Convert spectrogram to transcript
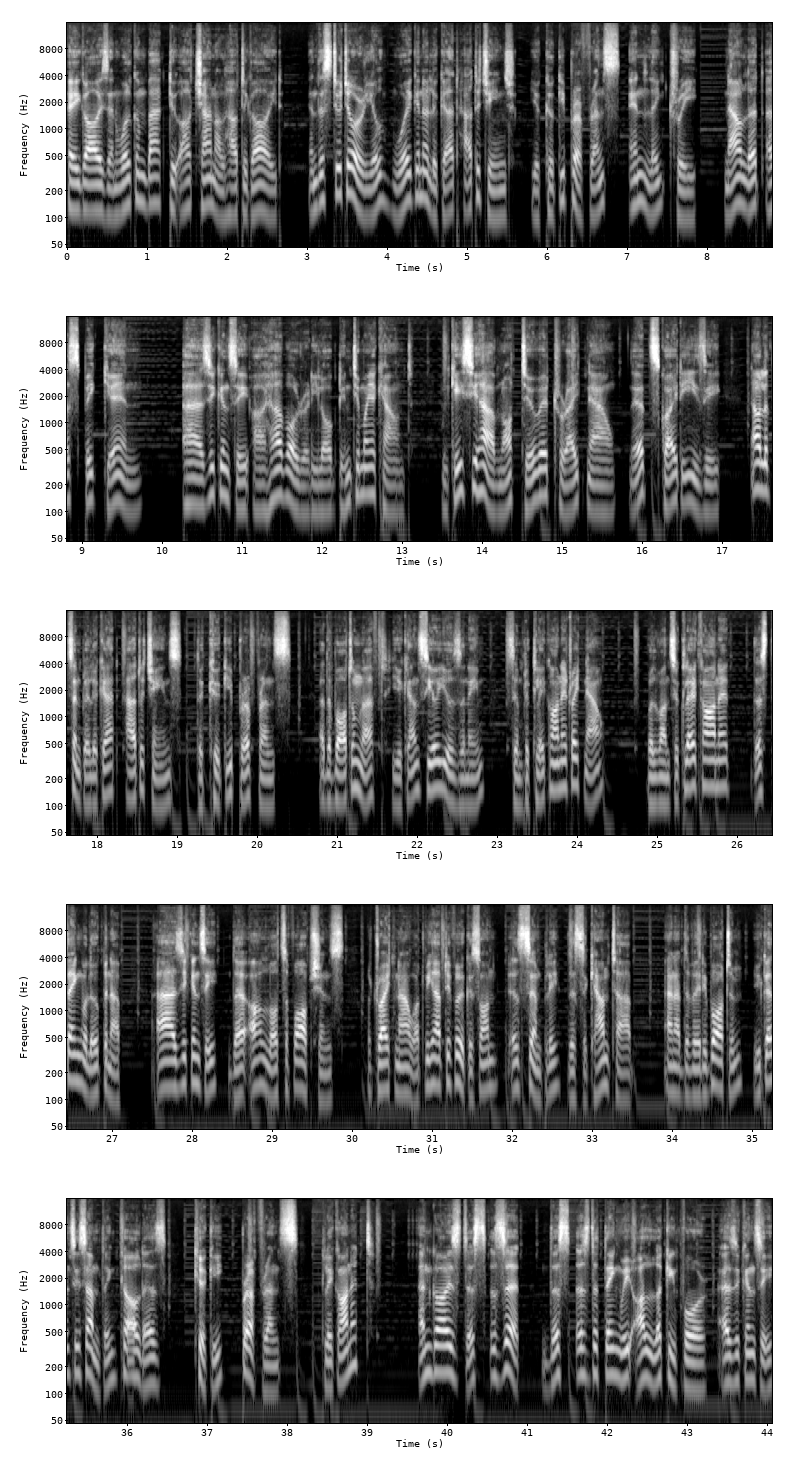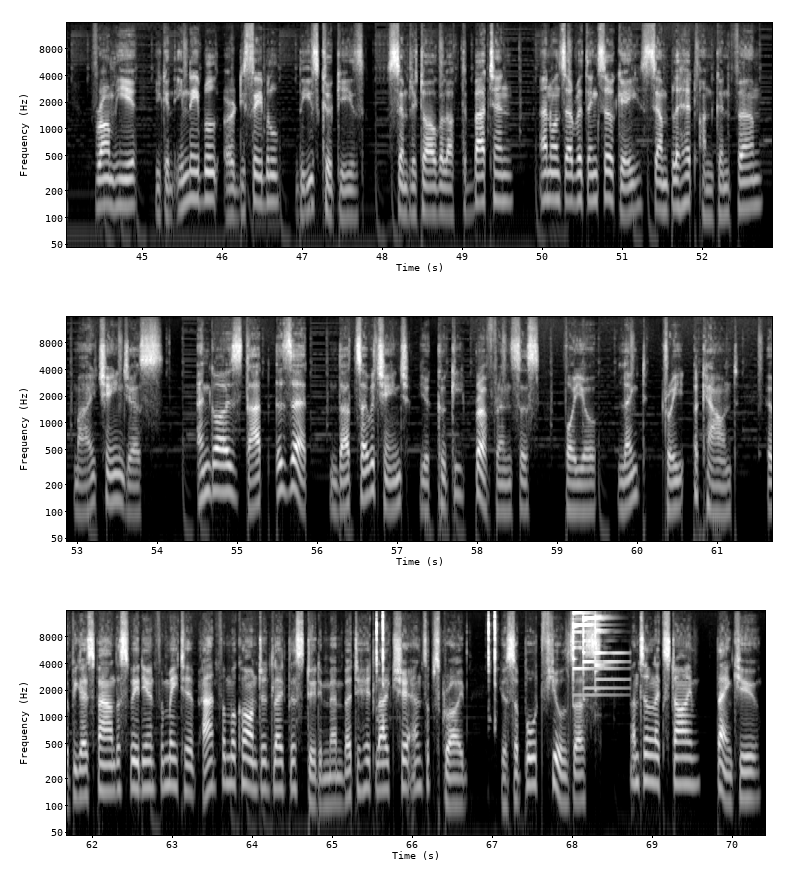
Hey guys and welcome back to our channel How to Guide. In this tutorial, we're gonna look at how to change your cookie preference in Linktree. Now let us begin. As you can see, I have already logged into my account. In case you have not do it right now, it's quite easy. Now let's simply look at how to change the cookie preference. At the bottom left, you can see your username. Simply click on it right now. Well, once you click on it, this thing will open up as you can see, there are lots of options, but right now what we have to focus on is simply this account tab. And at the very bottom, you can see something called as cookie preference. Click on it. And guys, this is it. This is the thing we are looking for. As you can see, from here, you can enable or disable these cookies. Simply toggle off the button and once everything's okay, simply hit unconfirm my changes. And guys, that is it. That's how you change your cookie preferences for your Linktree account. Hope you guys found this video informative and for more content like this do remember to hit like, share and subscribe. Your support fuels us. Until next time, thank you.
